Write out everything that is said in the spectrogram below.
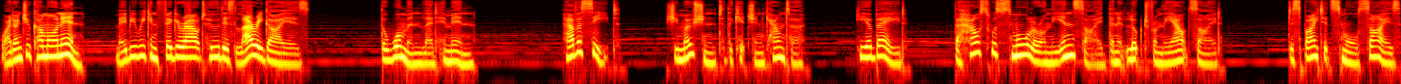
Why don't you come on in? Maybe we can figure out who this Larry guy is. The woman led him in. Have a seat. She motioned to the kitchen counter. He obeyed. The house was smaller on the inside than it looked from the outside. Despite its small size,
